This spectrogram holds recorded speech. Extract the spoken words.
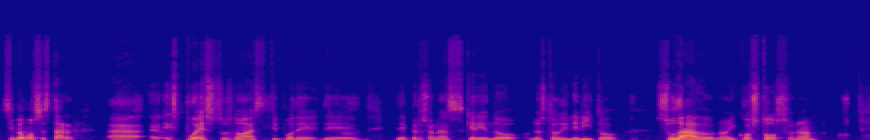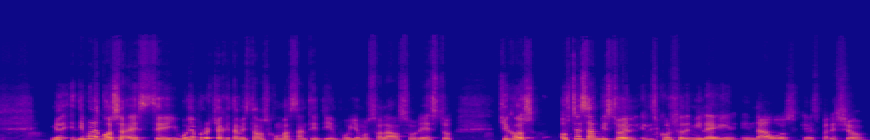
siempre vamos a estar uh, expuestos, ¿no? A este tipo de, de, de, personas queriendo nuestro dinerito sudado, ¿no? Y costoso, ¿no? Dime una cosa, este, voy a aprovechar que también estamos con bastante tiempo y hemos hablado sobre esto. Chicos, ¿ustedes han visto el, el discurso de Milei en, en Davos? ¿Qué les pareció?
